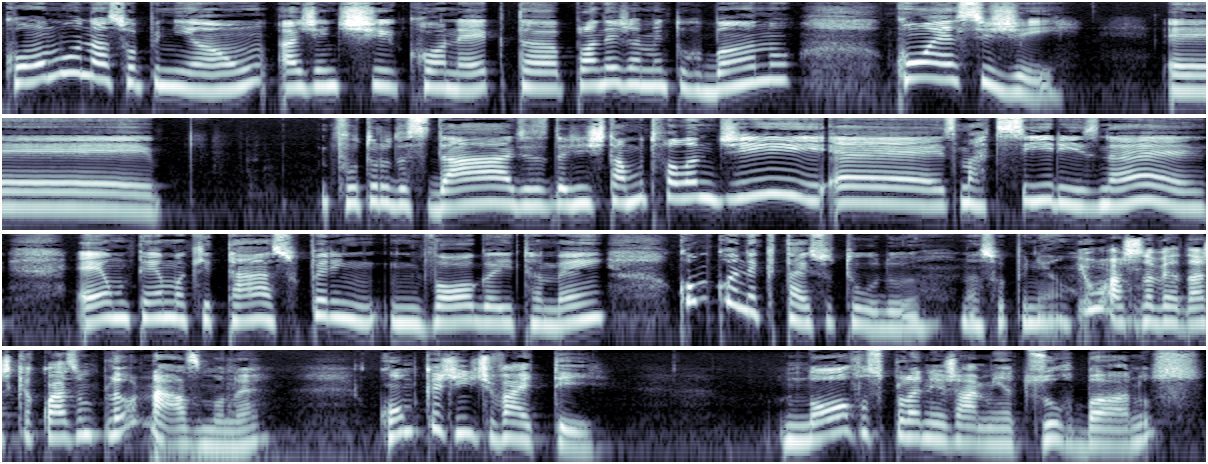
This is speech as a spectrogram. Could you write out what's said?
Como, na sua opinião, a gente conecta planejamento urbano com ESG? É, futuro das cidades, a gente está muito falando de é, smart cities, né? É um tema que está super em, em, voga aí também. Como conectar isso tudo, na sua opinião? Eu acho, na verdade, que é quase um pleonasmo, né? Como que a gente vai ter novos planejamentos urbanos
